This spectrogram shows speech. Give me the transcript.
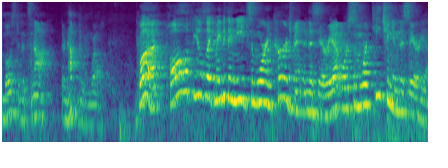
most of it's not. They're not doing well. But Paul feels like maybe they need some more encouragement in this area or some more teaching in this area.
